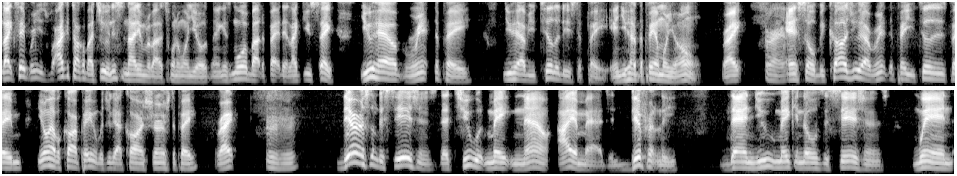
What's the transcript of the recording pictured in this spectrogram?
like, say for instance, I could talk about you, and this is not even about a 21 year old thing. It's more about the fact that, like you say, you have rent to pay, you have utilities to pay, and you have to pay them on your own, right? Right. And so because you have rent to pay, utilities to pay, you don't have a car payment, but you got car insurance to pay, right? mm-hmm. There are some decisions that you would make now, I imagine, differently than you making those decisions when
